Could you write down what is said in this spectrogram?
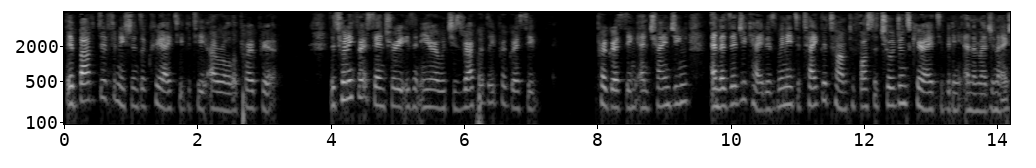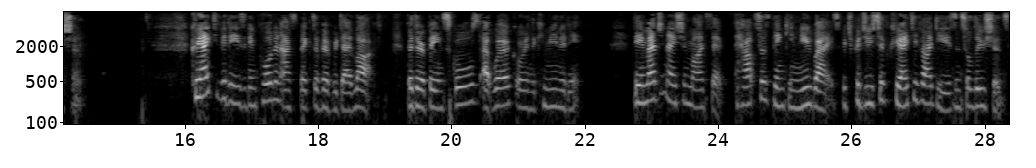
the above definitions of creativity are all appropriate. The 21st century is an era which is rapidly progressive progressing and changing, and as educators, we need to take the time to foster children's creativity and imagination. Creativity is an important aspect of everyday life, whether it be in schools, at work, or in the community. The imagination mindset helps us think in new ways, which produce creative ideas and solutions,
